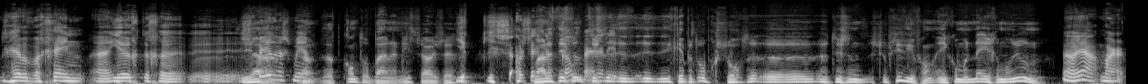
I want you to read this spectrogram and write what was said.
hebben we geen eh, jeugdige Ja, spelers meer. nou, dat kan toch bijna niet, zou je zeggen. Je, je zou zeggen, maar het is, het is niet. ik heb het opgezocht. het is een subsidie van 1,9 miljoen. Nou ja, maar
